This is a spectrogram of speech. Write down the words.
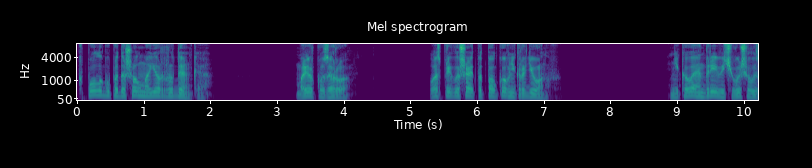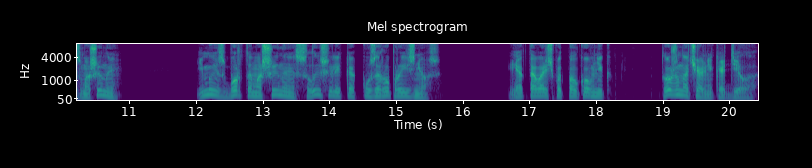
К пологу подошел майор Руденко. «Майор Кузаро, вас приглашает подполковник Родионов». Николай Андреевич вышел из машины и мы с борта машины слышали, как Кузаро произнес: «Я, товарищ подполковник, тоже начальник отдела,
